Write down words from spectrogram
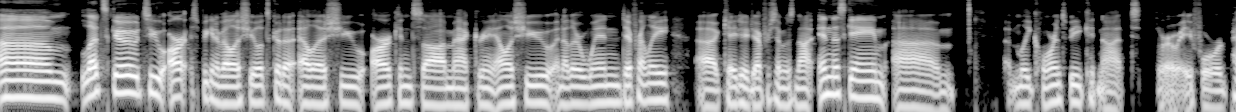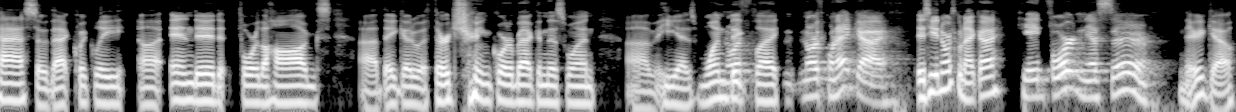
Um, let's go to our speaking of LSU, let's go to LSU, Arkansas, Matt Green, LSU, another win differently. Uh, KJ Jefferson was not in this game. Um, Malik Hornsby could not throw a forward pass, so that quickly uh, ended for the Hogs. Uh, they go to a third string quarterback in this one. Um, he has one North, big play. North Gwinnett guy. Is he a North Gwinnett guy? Cade Fortin, yes, sir. There you go.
